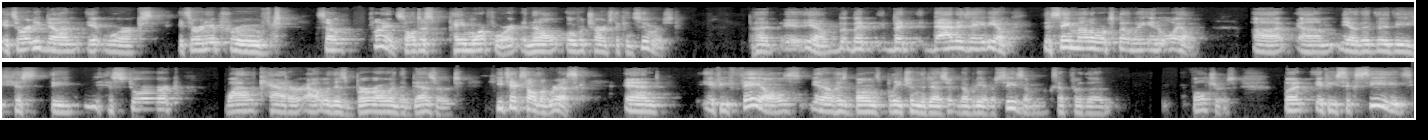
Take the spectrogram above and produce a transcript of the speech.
it's already done. It works. It's already approved. So fine. So I'll just pay more for it, and then I'll overcharge the consumers. But you know, but but but that is a you know the same model works by the way in oil. Uh, um, you know the the the, his, the historic wildcatter out with his burro in the desert, he takes all the risk. And if he fails, you know, his bones bleach in the desert. Nobody ever sees them except for the vultures. But if he succeeds,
